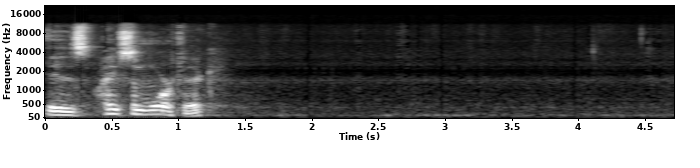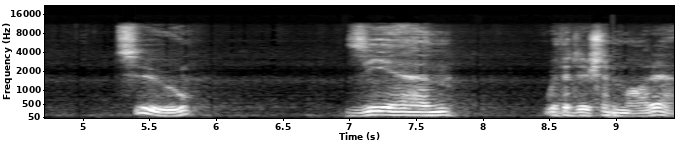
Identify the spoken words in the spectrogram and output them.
is isomorphic to Zn with addition mod n.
